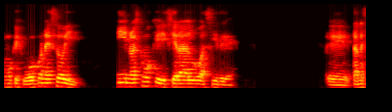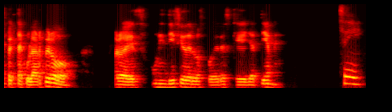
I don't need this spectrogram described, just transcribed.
como que jugó con eso y, y no es como que hiciera algo así de eh, tan espectacular, pero, pero es un indicio de los poderes que ella tiene. Sí.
